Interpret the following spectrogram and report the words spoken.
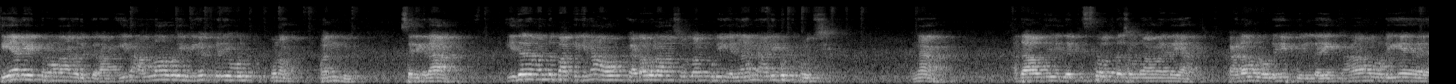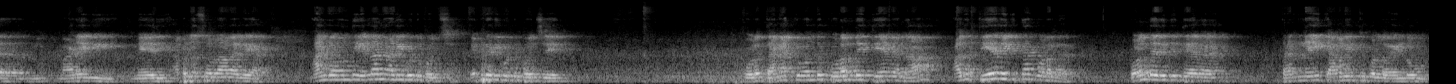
தேவையற்றவனாக இருக்கிறான். இது அல்லாவுடைய மிகப்பெரிய ஒரு குணம் பண்பு. சரிங்களா? இதில் வந்து பார்த்தீங்கன்னா அவங்க கடவுளாக சொல்லக்கூடிய எல்லாமே அடிபட்டு போச்சு. என்ன? அதாவது இந்த கிறிஸ்தவத்தை சொல்றாங்க இல்லையா? கடவுளுடைய பிள்ளை கணவனுடைய மனைவி மேரி அப்படின்னு சொல்றாங்க இல்லையா? அங்க வந்து எல்லாமே அடிபட்டு போச்சு. எப்படி அடிபட்டு போச்சு? தனக்கு வந்து குழந்தை தேவைன்னா அது தேவைக்கு தான் குழந்தை. குழந்தை எதுக்கு தேவை? தன்னை கவனித்துக் கொள்ள வேண்டும்.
